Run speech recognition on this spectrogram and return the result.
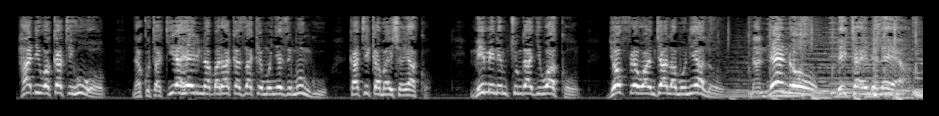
Hadi wakati huo na kutakia heri na baraka zake mwenyezi mungu katika maisha yako. Mimi ni mchungaji wako jofre wanjala munialo na neno litaendelea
